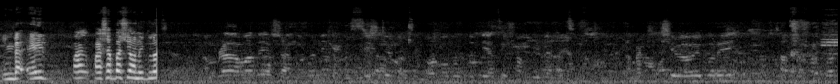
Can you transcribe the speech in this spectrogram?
কিংবা এর পাশাপাশি অনেকগুলো সেভাবে করে ছাত্র সংগঠন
